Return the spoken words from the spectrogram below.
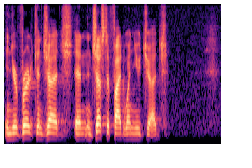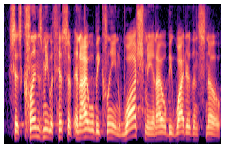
in your verdict and judge, and justified when you judge says, Cleanse me with hyssop, and I will be clean. Wash me, and I will be whiter than snow.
